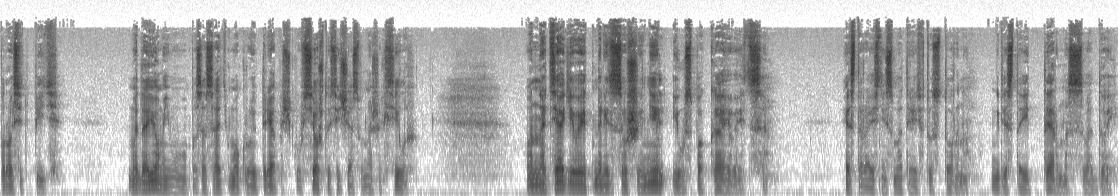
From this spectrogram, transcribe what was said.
Просит пить. Мы даем ему пососать мокрую тряпочку, все, что сейчас в наших силах. Он натягивает на лицо шинель и успокаивается. Я стараюсь не смотреть в ту сторону, где стоит термос с водой.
